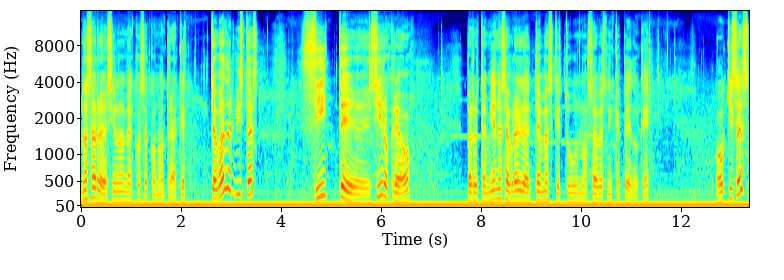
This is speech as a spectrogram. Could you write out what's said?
No se relaciona una cosa con otra. Que te va a dar vistas, sí, te, sí lo creo. Pero también es hablar de temas que tú no sabes ni qué pedo, ¿ok? O quizás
